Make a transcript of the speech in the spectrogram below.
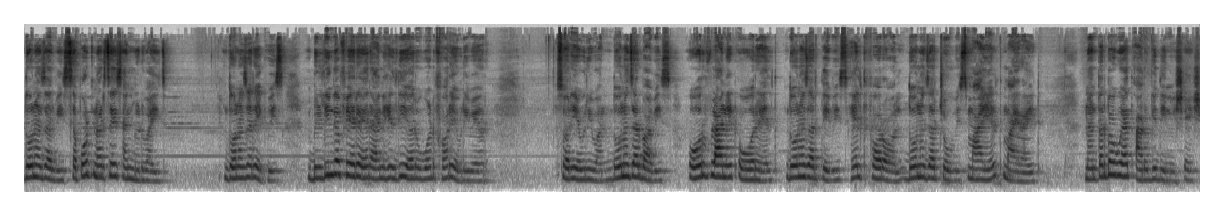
दोन हजार वीस सपोर्ट नर्सेस अँड मिडवाईज दोन हजार एकवीस building a fairer and healthier world for everywhere sorry every one दोन हजार बावीस. ओव्हर प्लॅनेट ओव्हर हेल्थ दोन हजार तेवीस. हेल्थ फॉर ऑल दोन हजार चोवीस. माय हेल्थ माय राईट नंतर बघूयात आरोग्य दिनविशेष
